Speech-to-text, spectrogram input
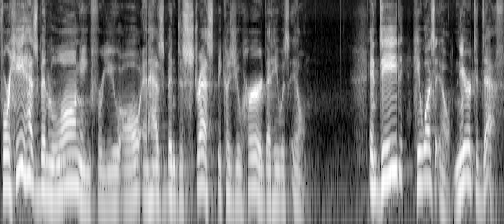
for he has been longing for you all and has been distressed because you heard that he was ill. Indeed, he was ill, near to death.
